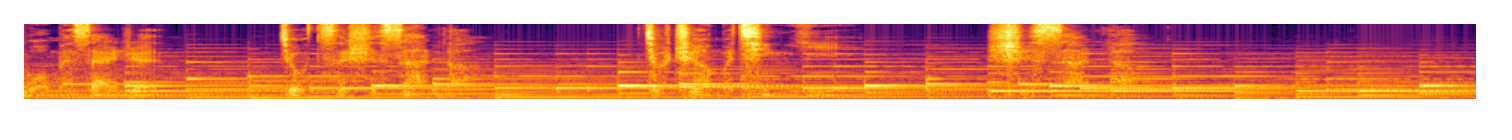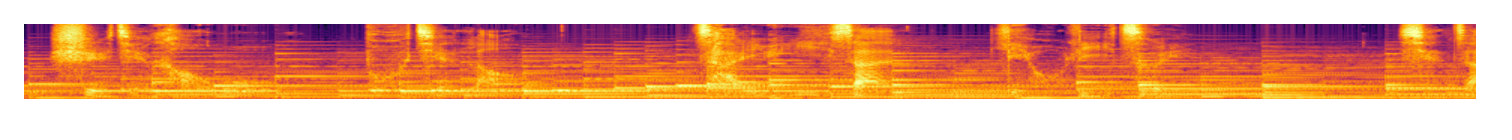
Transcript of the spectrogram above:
我们三人就此失散了，就这么轻易失散了。世间好物不坚牢，彩云易散琉璃脆。现在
